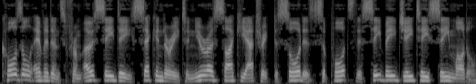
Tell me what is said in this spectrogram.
Causal evidence from OCD secondary to neuropsychiatric disorders supports the CBGTC model.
